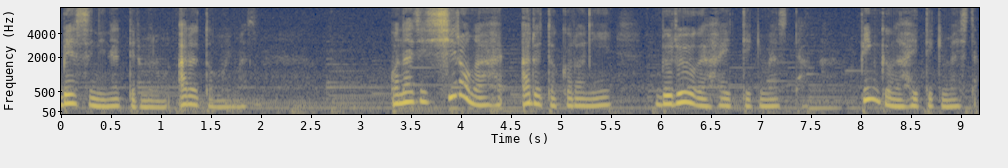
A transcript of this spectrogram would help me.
ベースになってるものがあると思います。同じ白があるところにブルーが入ってきました。ピンクが入ってきました。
